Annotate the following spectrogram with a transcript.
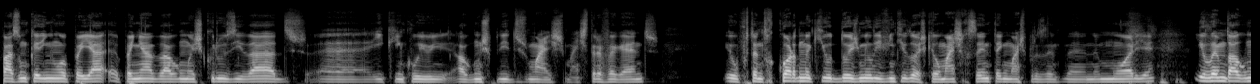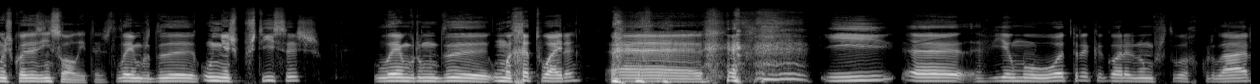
faz um bocadinho um apanhado de algumas curiosidades uh, e que inclui alguns pedidos mais, mais extravagantes. Eu, portanto, recordo-me aqui o de 2022, que é o mais recente, tenho mais presente na, na memória, e lembro de algumas coisas insólitas. Lembro de unhas postiças, lembro-me de uma ratoeira, uh, e uh, havia uma outra que agora não me estou a recordar,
